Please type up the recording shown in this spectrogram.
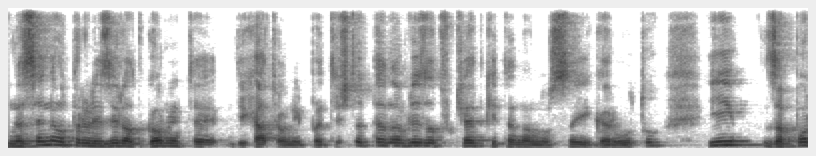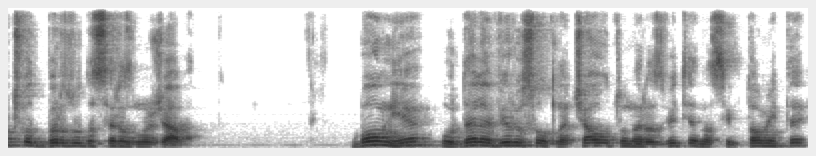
не се неутрализират горните дихателни пътища, те навлизат в клетките на носа и гърлото и започват бързо да се размножават. Болния отделя вируса от началото на развитие на симптомите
